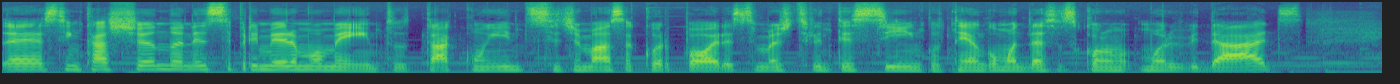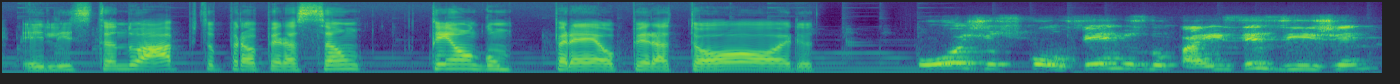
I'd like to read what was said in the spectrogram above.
é, se encaixando nesse primeiro momento, tá com índice de massa corpórea acima de 35, tem alguma dessas comorbidades, ele estando apto para a operação, tem algum pré-operatório? Hoje os convênios no país exigem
